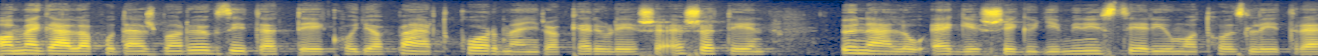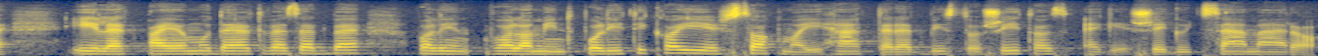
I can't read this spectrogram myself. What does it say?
A megállapodásban rögzítették, hogy a párt kormányra kerülése esetén önálló egészségügyi minisztériumot hoz létre, életpályamodellt vezet be, valamint politikai és szakmai hátteret biztosít az egészségügy számára.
